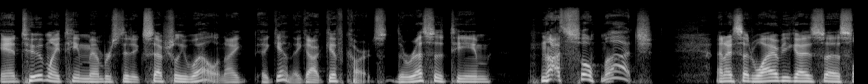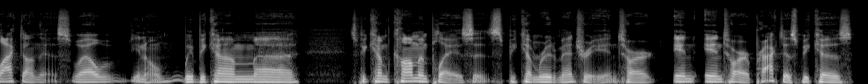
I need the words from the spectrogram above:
And two of my team members did exceptionally well. And I, again, they got gift cards. The rest of the team, not so much. And I said, why have you guys uh, slacked on this? Well, you know, we become, uh, it's become commonplace. It's become rudimentary into our in into our practice because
